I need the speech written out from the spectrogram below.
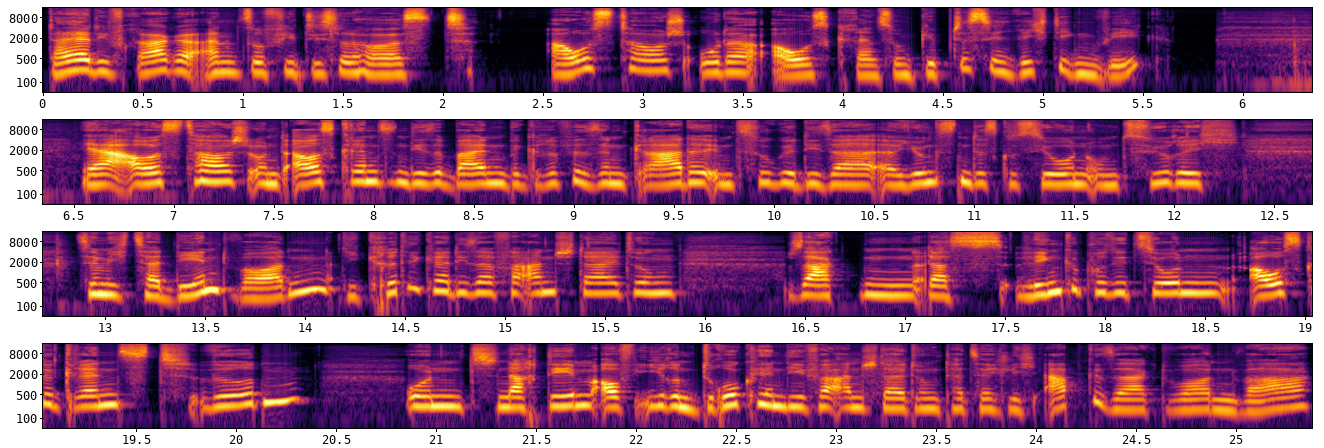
Daher die Frage an Sophie Disselhorst, Austausch oder Ausgrenzung, gibt es den richtigen Weg? Ja, Austausch und Ausgrenzen, diese beiden Begriffe sind gerade im Zuge dieser äh, jüngsten Diskussion um Zürich ziemlich zerdehnt worden. Die Kritiker dieser Veranstaltung sagten, dass linke Positionen ausgegrenzt würden. Und nachdem auf ihren Druck hin die Veranstaltung tatsächlich abgesagt worden war,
